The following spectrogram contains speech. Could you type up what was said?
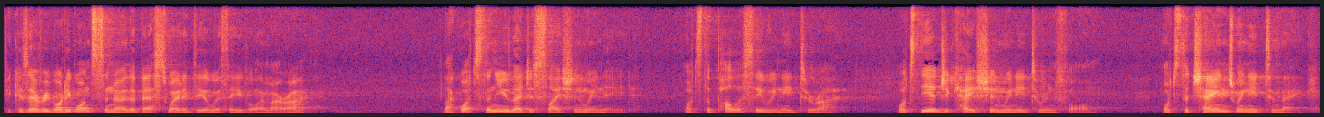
Because everybody wants to know the best way to deal with evil, am I right? Like, what's the new legislation we need? What's the policy we need to write? What's the education we need to inform? What's the change we need to make?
